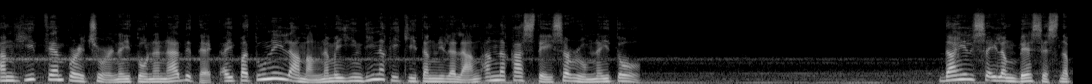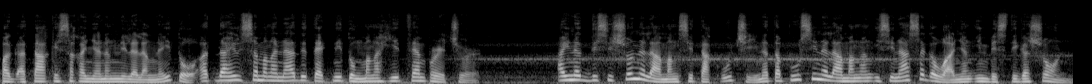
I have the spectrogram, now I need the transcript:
Ang heat temperature na ito na na-detect ay patunay lamang na may hindi nakikitang nilalang ang nakastay sa room na ito. Dahil sa ilang beses na pag-atake sa kanya ng nilalang na ito at dahil sa mga na-detect nitong mga heat temperature, ay nagdesisyon na lamang si Takuchi na tapusin na lamang ang isinasagawa niyang investigasyon.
